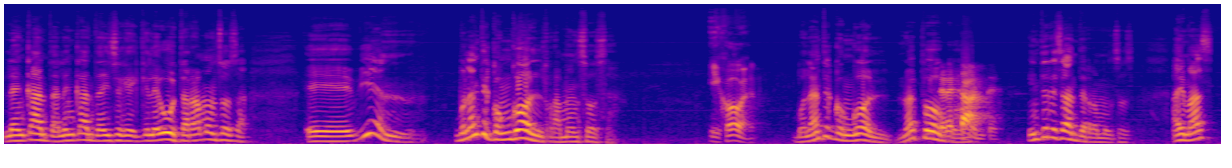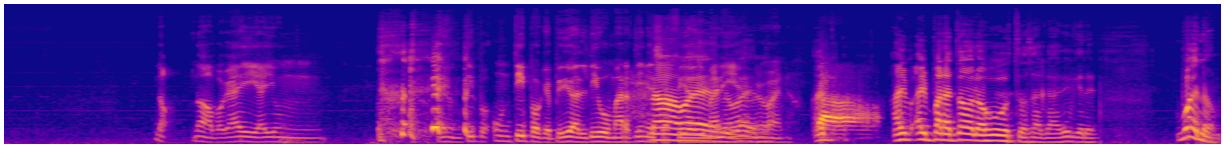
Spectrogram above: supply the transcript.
le encanta, le encanta. Dice que, que le gusta Ramón Sosa. Eh, bien, volante con gol, Ramón Sosa. Y joven. Volante con gol, no es poco. Interesante. Interesante, Ramón Sosa. ¿Hay más? No, no, porque hay, hay un. hay un tipo, un tipo que pidió al Dibu Martínez No, a Fidel bueno, María, bueno. pero bueno. Hay, hay- hay para todos los gustos acá, ¿qué querés? Bueno,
